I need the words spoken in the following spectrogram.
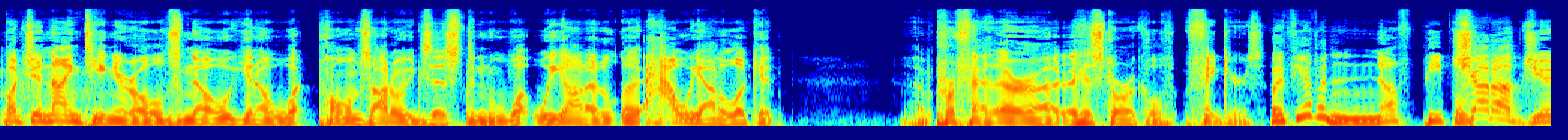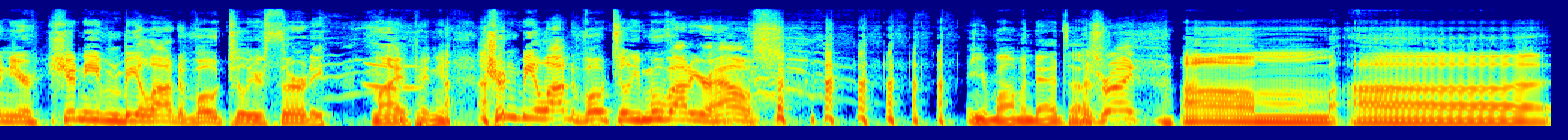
Bunch of nineteen-year-olds know, you know, what poems ought to exist and what we ought to, uh, how we ought to look at uh, or uh, historical figures. but if you have enough people Shut up, Junior. Shouldn't even be allowed to vote till you're thirty. My opinion. Shouldn't be allowed to vote till you move out of your house. your mom and dad's house. That's right. Um, uh,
